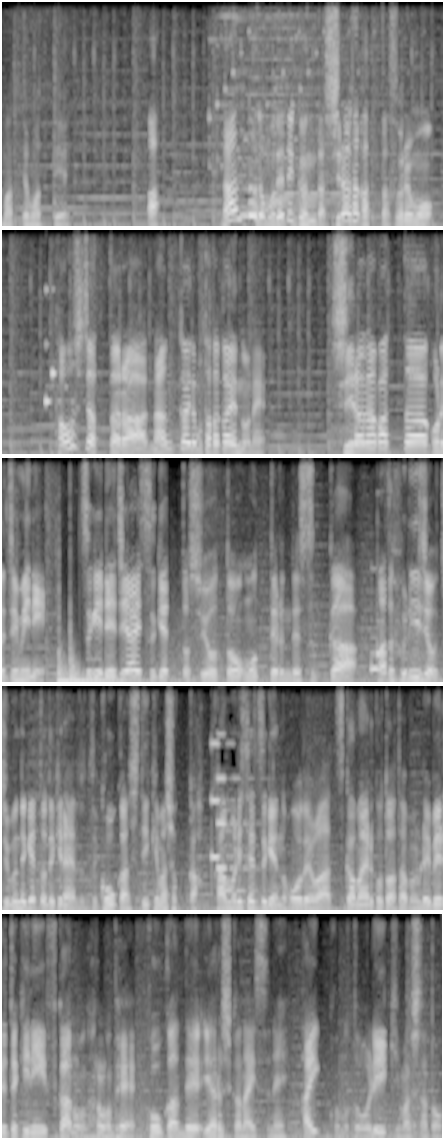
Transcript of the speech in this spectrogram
待って待って。あ何度でも出てくんだ。知らなかったそれも。倒しちゃったら何回でも戦えんのね。知らなかったこれ地味に。次レジアイスゲットしようと思ってるんですがまずフリージを自分でゲットできないので交換していきましょうか。冠雪原の方では捕まえることは多分レベル的に不可能なので交換でやるしかないですね。はいこの通り来ましたと。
